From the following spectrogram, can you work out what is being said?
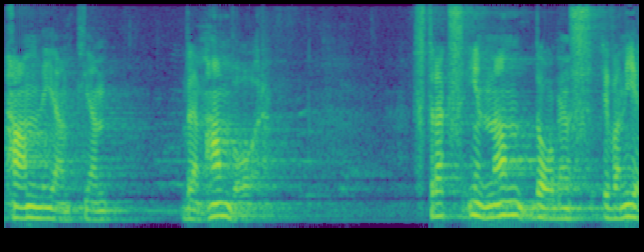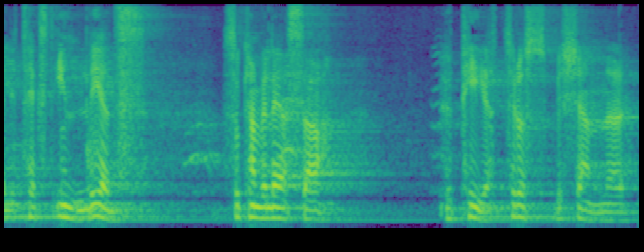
han egentligen vem han var? Strax innan dagens evangelietext inleds så kan vi läsa hur Petrus bekänner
